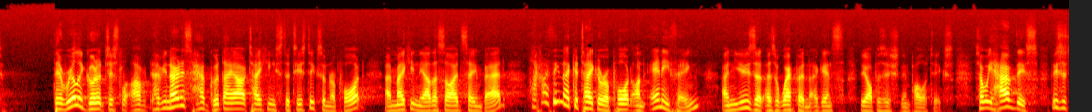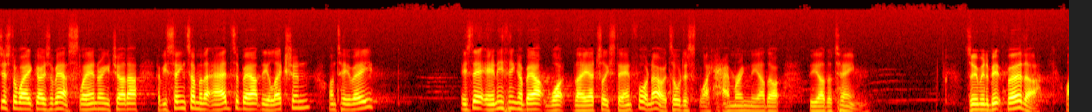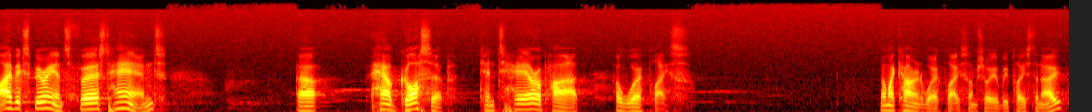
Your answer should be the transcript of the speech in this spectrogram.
they're really good at just. Uh, have you noticed how good they are at taking statistics and report and making the other side seem bad? Like, I think they could take a report on anything and use it as a weapon against the opposition in politics. So we have this. This is just the way it goes about slandering each other. Have you seen some of the ads about the election on TV? Is there anything about what they actually stand for? No, it's all just like hammering the other, the other team. Zoom in a bit further. I've experienced firsthand uh, how gossip can tear apart a workplace. Not my current workplace, I'm sure you'll be pleased to know.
